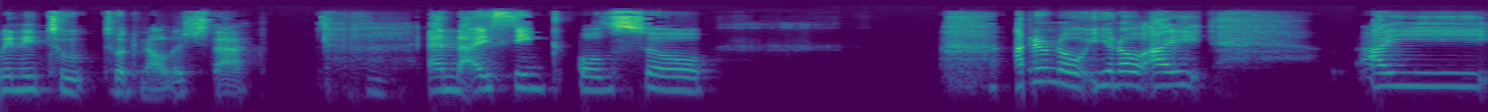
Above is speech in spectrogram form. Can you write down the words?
we need to to acknowledge that. Mm-hmm. And I think also, I don't know. You know, I I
